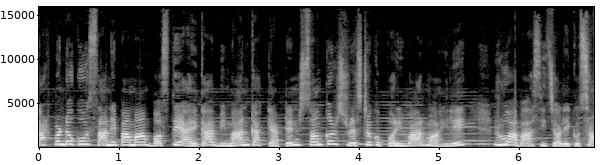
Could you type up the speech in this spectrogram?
काठमाडौँको सानेपामा बस्दै आएका विमानका क्याप्टेन शंकर श्रेष्ठको परिवारमा अहिले रुवाबासी चलेको छ।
